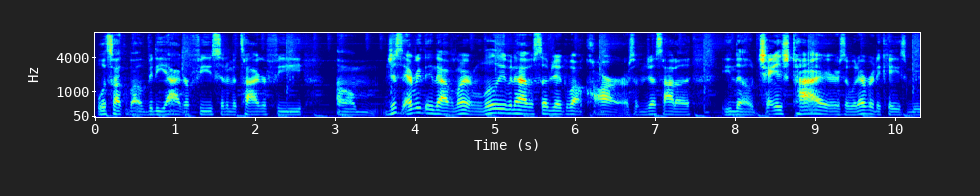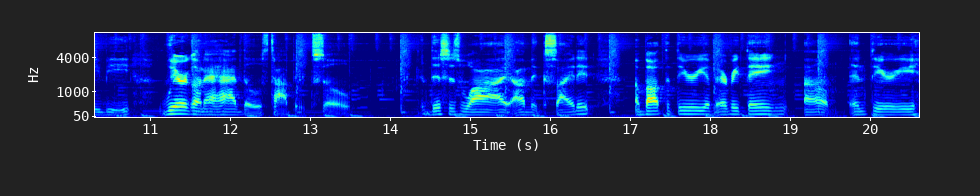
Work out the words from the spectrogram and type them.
We'll talk about videography, cinematography, um, just everything that I've learned. We'll even have a subject about cars and just how to, you know, change tires or whatever the case may be. We're gonna have those topics. So this is why I'm excited about the theory of everything. Um, in theory,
